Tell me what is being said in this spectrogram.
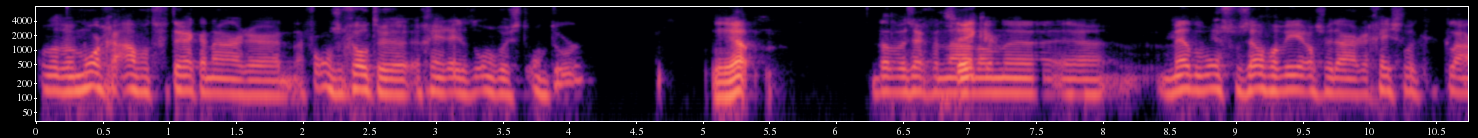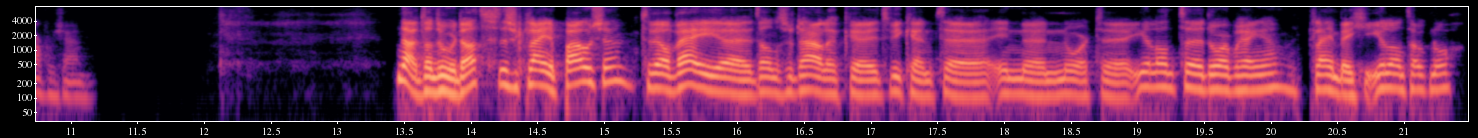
Omdat we morgenavond vertrekken naar, eh, voor onze grote Geen Reden tot Onrust on Tour. Ja, Dat we zeggen van nou, Zeker. dan eh, eh, melden we ons vanzelf alweer als we daar geestelijk klaar voor zijn. nou dan doen we dat. Dus een kleine pauze. Terwijl wij eh, dan zo dadelijk eh, het weekend eh, in eh, Noord-Ierland eh, doorbrengen. Een klein beetje Ierland ook nog.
